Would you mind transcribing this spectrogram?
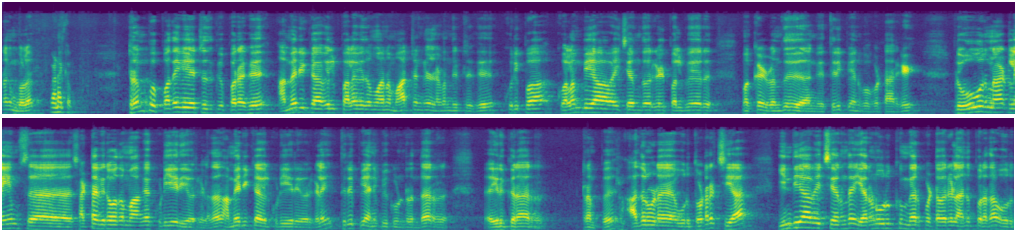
வணக்கம் தோழர். வணக்கம். ட்ரம்ப் பதவியேற்றதுக்கு பிறகு அமெரிக்காவில் பலவிதமான மாற்றங்கள் நடந்துட்டு இருக்கு குறிப்பாக கொலம்பியாவை சேர்ந்தவர்கள் பல்வேறு மக்கள் வந்து அங்கே திருப்பி அனுப்பப்பட்டார்கள். இப்படி ஒவ்வொரு நாட்டிலையும் ச சட்டவிரோதமாக குடியேறியவர்கள் அதாவது அமெரிக்காவில் குடியேறியவர்களை திருப்பி அனுப்பி கொண்டிருந்தார் இருக்கிறார் ட்ரம்ப். அதனோட ஒரு தொடர்ச்சியாக இந்தியாவைச் சேர்ந்த இரநூறுக்கும் மேற்பட்டவர்கள் அனுப்புகிறதா ஒரு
